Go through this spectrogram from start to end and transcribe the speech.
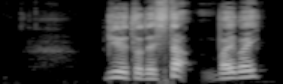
ビュートでした。バイバイ。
